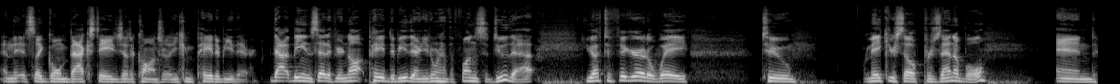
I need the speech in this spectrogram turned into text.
and it's like going backstage at a concert. You can pay to be there. That being said, if you're not paid to be there and you don't have the funds to do that, you have to figure out a way to make yourself presentable and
